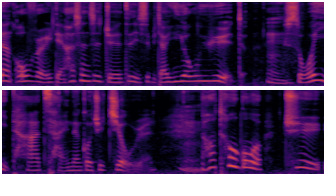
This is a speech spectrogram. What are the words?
更 over 一点，他甚至觉得自己是比较优越的。嗯，所以他才能够去救人。嗯，然后透过去。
